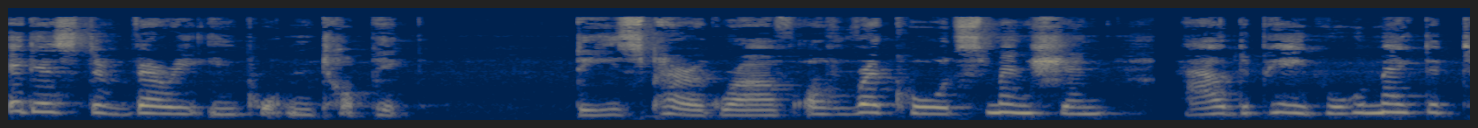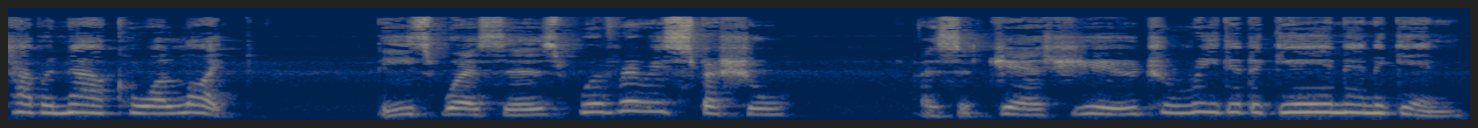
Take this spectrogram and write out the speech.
it is the very important topic. These paragraphs of records mention how the people who make the tabernacle are like. These verses were very special. I suggest you to read it again and again.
